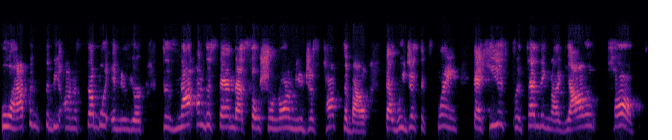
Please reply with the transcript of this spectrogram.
who happens to be on a subway in New York, does not understand that social norm you just talked about, that we just explained, that he is pretending like y'all talked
